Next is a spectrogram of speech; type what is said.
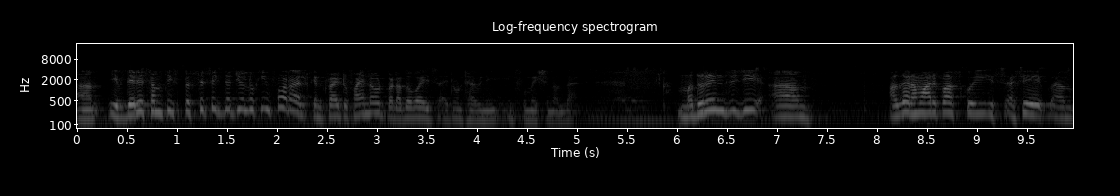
Um, if there is something specific that you're looking for, I can try to find out. But otherwise, I don't have any information on that. Madhurendra ji. Um, अगर हमारे पास कोई इस ऐसे um,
